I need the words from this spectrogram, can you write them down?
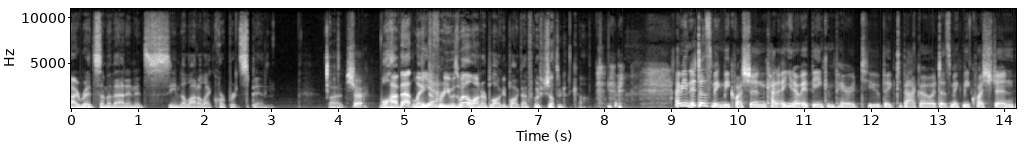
I read some of that and it seemed a lot of like corporate spin. But sure. We'll have that link yeah. for you as well on our blog at blog.photoshelter.com. I mean, it does make me question kind of, you know, it being compared to big tobacco. It does make me question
